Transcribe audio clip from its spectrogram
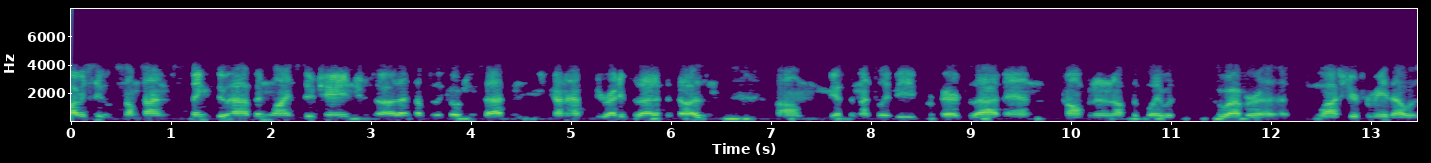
obviously, sometimes things do happen. Lines do change. Uh, that's up to the coaching staff, and you kind of have to be ready for that if it does. Um, you have to mentally be prepared for that and confident enough to play with whoever. Uh, last year for me, that was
